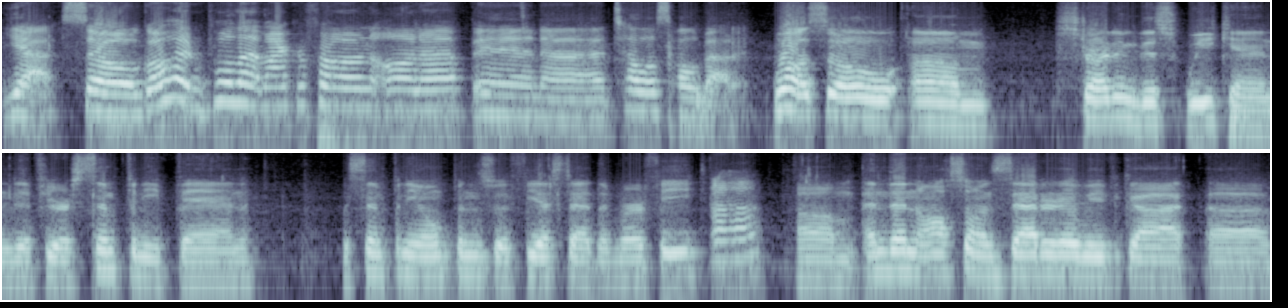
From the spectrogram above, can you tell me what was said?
Yeah, so go ahead and pull that microphone on up and uh, tell us all about it. Well, so um, starting this weekend, if you're a symphony fan, the symphony opens with Fiesta at the Murphy. Uh huh. Um, and then also on Saturday, we've got uh,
